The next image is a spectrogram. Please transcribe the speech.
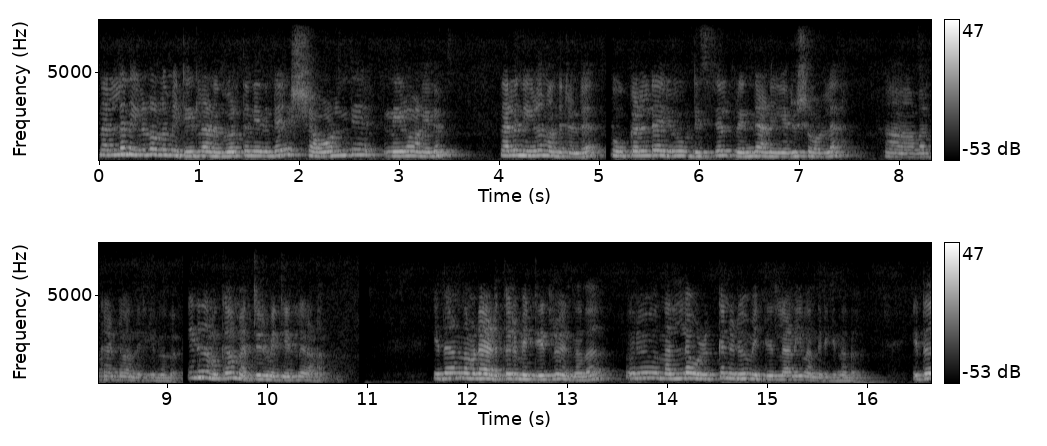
നല്ല നീളമുള്ള മെറ്റീരിയലാണ് അതുപോലെ തന്നെ ഇതിന്റെ ഷോളിന്റെ നീളമാണെങ്കിലും നല്ല നീളം വന്നിട്ടുണ്ട്. പൂക്കളുടെ ഒരു ഡിജിറ്റൽ പ്രിന്റ് ആണ് ഈ ഒരു ഷോളിൽ വർക്കായിട്ട് വന്നിരിക്കുന്നത്. ഇനി നമുക്ക് മറ്റൊരു മെറ്റീരിയൽ കാണാം. ഇതാണ് നമ്മുടെ അടുത്തൊരു മെറ്റീരിയൽ വരുന്നത്. ഒരു നല്ല ഒഴുക്കൻ ഒരു മെറ്റീരിയലാണ് ഈ വന്നിരിക്കുന്നത്. ഇത്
